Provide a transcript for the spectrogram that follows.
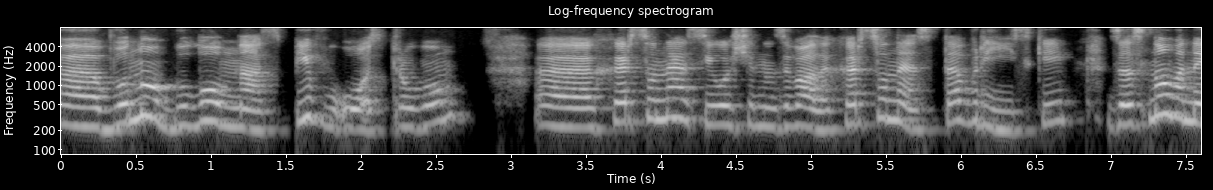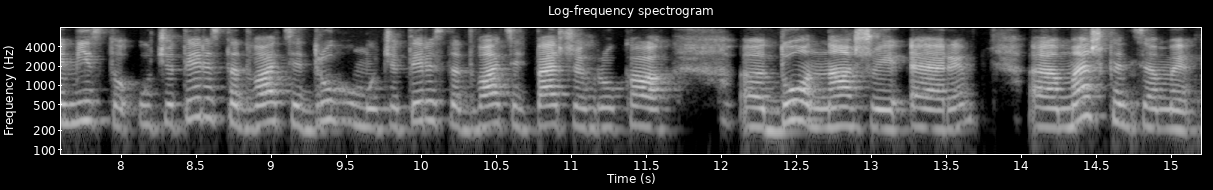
Е, Воно було в нас півостровом. Е, Херсонес його ще називали Херсонес Таврійський. Засноване місто у 422-421 роках е, до нашої ери е, мешканцями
